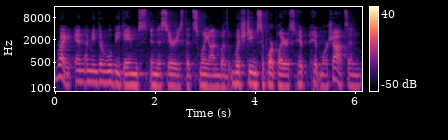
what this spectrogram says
Right, and I mean there will be games in this series that swing on with which team's support players hit hit more shots, and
